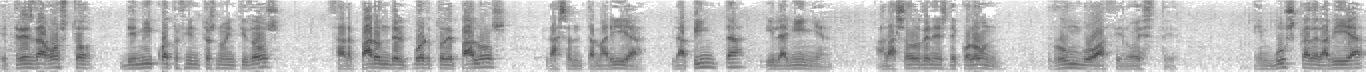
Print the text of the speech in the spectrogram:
El 3 de agosto de 1492 zarparon del puerto de Palos la Santa María, la Pinta y la Niña, a las órdenes de Colón, rumbo hacia el oeste, en busca de la vía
